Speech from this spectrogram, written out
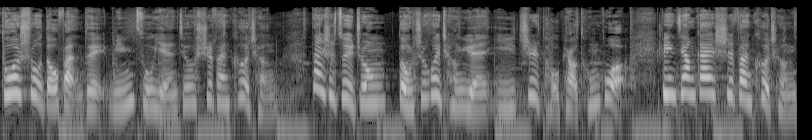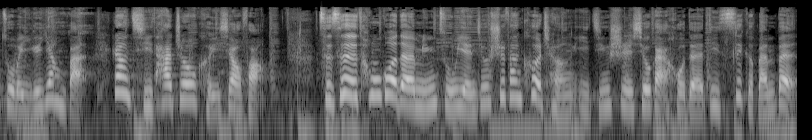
多数都反对民族研究示范课程。但是最终，董事会成员一致投票通过，并将该示范课程作为一个样板，让其他州可以效仿。此次通过的民族研究示范课程已经是修改后的第四个版本，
